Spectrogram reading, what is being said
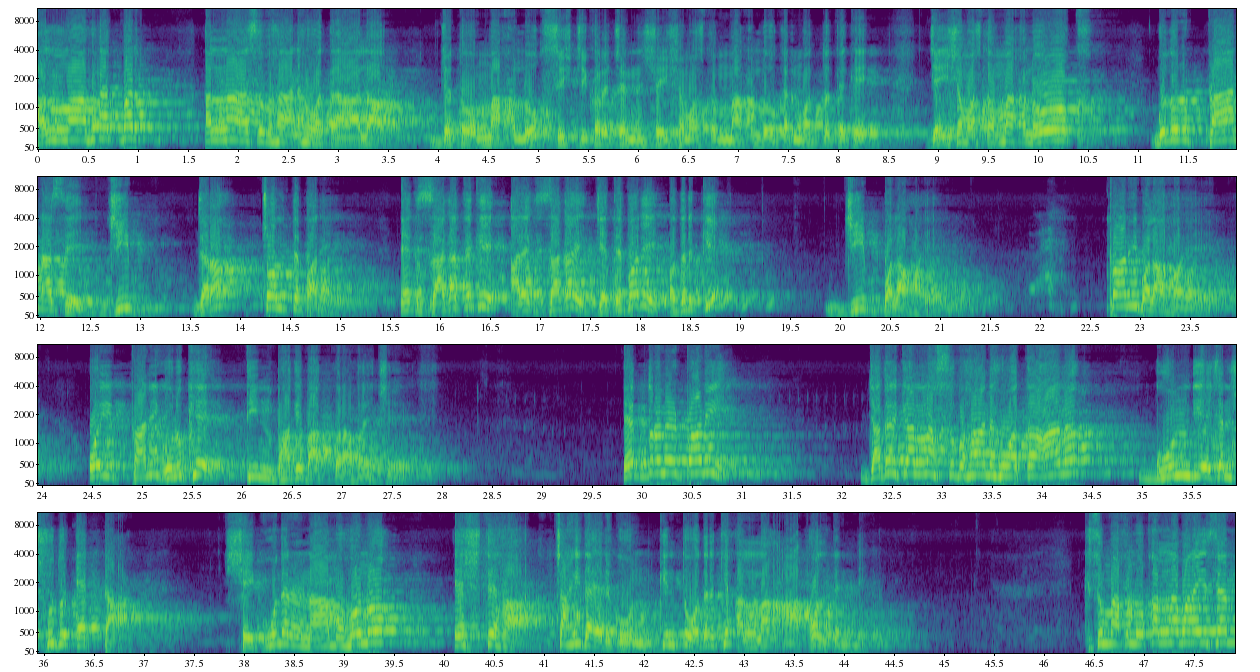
আল্লাহু আকবার, আল্লাহ সুবহানাহু ওয়া তাআলা যত মাখলুক সৃষ্টি করেছেন, সেই সমস্ত মাখলুকের মধ্য থেকে যেই সমস্ত মাখলুকগুলোর প্রাণ আছে, জীব যারা চলতে পারে এক জায়গা থেকে আরেক জায়গায় যেতে পারে, ওদেরকে জীব বলা হয়, প্রাণী বলা হয়। ওই প্রাণীগুলোকে তিন ভাগে ভাগ করা হয়েছে। এক ধরনের প্রাণী যাদেরকে আল্লাহ সুবহান গুণ দিয়েছেন শুধু একটা। সেই গুণের নাম হলো ইশতেহা, চাহিদায়ের গুণ। কিন্তু ওদেরকে আল্লাহ আকল দেননি। কিছু মাখলুক আল্লাহ বানাইছেন।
